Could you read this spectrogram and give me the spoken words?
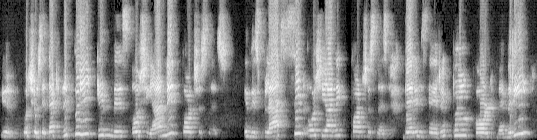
you know, what should I say, that ripple in this oceanic consciousness, in this placid oceanic consciousness, there is a ripple called memory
